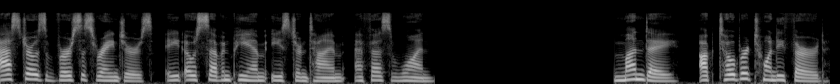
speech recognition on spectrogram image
Astros vs. Rangers, 8:07 p.m. Eastern Time, FS1. Monday, October 23rd.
